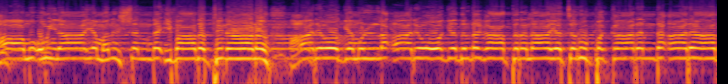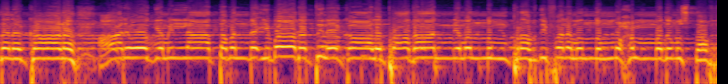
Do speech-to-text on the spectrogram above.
ആ മുഅ്മിനായ മനുഷ്യന്റെ ഇബാദത്തിനാണ് ആരോഗ്യമുള്ള ആരോഗ്യ ദൃഢഗാത്രനായ ചെറുപ്പക്കാരന്റെ ആരാധനക്കാണ്. ആരോഗ്യമില്ലാത്തവന്റെ ഇബാദത്തിനേക്കാൾ പ്രാധാന്യമെന്നും പ്രതിഫലമെന്നും മുഹമ്മദ് മുസ്തഫ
